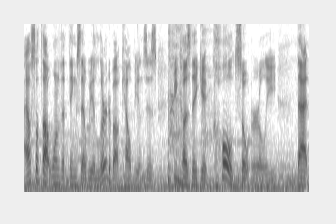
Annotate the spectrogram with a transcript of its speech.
I also thought one of the things that we had learned about Kelpians is because they get cold so early that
